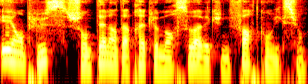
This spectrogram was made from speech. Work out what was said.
Et en plus, Chantel interprète le morceau avec une forte conviction.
